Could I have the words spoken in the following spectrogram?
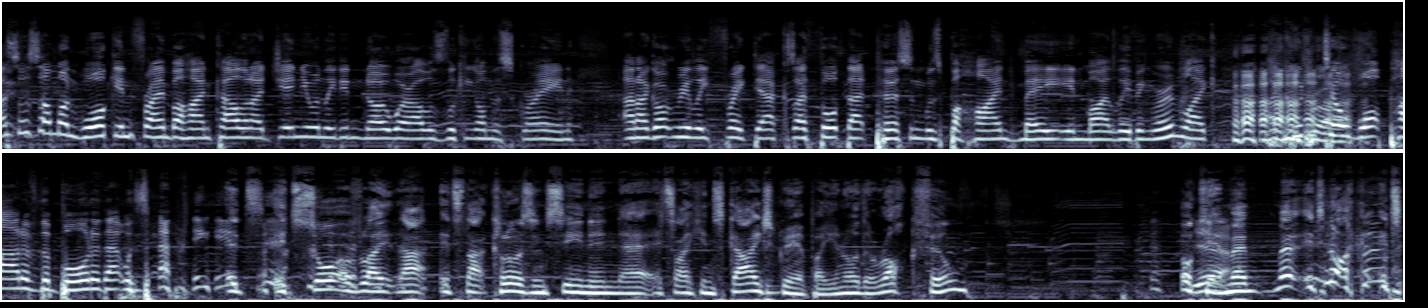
I saw someone walk in frame behind Karl, and I genuinely didn't know where I was looking on the screen. And I got really freaked out because I thought that person was behind me in my living room. Like, I couldn't Right. tell what part of the border that was happening in. it's it's sort of like that. It's that closing scene in. Uh, it's like in Skyscraper. You know the Rock film. Okay, Yeah. ma- ma- it's not. A, it's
